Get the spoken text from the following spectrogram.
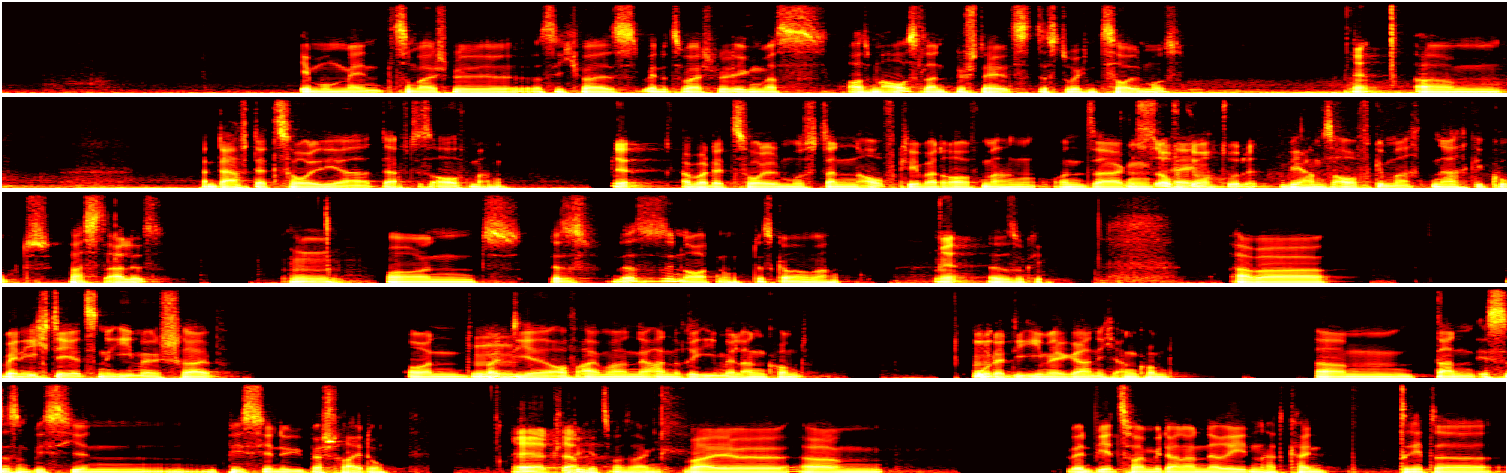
im Moment zum Beispiel, was ich weiß, wenn du zum Beispiel irgendwas aus dem Ausland bestellst, das durch den Zoll muss, Ja. ähm, dann darf der Zoll ja, darf das aufmachen. ja, Aber der Zoll muss dann einen Aufkleber drauf machen und sagen. Hey, wir haben es aufgemacht, nachgeguckt, passt alles. Hm. Und das ist, das ist in Ordnung, das kann man machen. Ja. Das ist okay. Aber wenn ich dir jetzt eine E-Mail schreibe und bei Mhm. dir auf einmal eine andere E-Mail ankommt oder die E-Mail gar nicht ankommt, ähm, dann ist es ein bisschen, ein bisschen eine Überschreitung, ja, ja, klar. würde ich jetzt mal sagen. Weil ähm, wenn wir zwei miteinander reden, hat kein Dritter,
